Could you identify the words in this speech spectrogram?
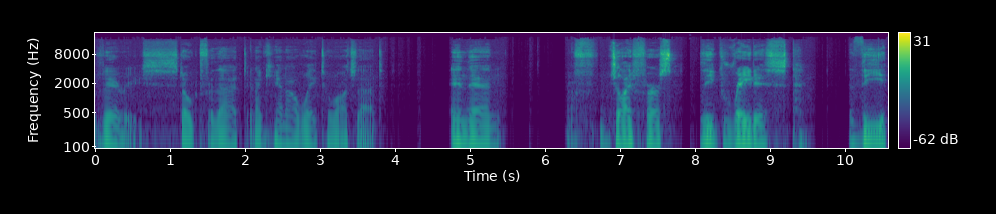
very stoked for that, and I cannot wait to watch that. And then f- July first, the greatest, the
